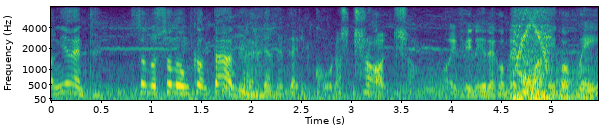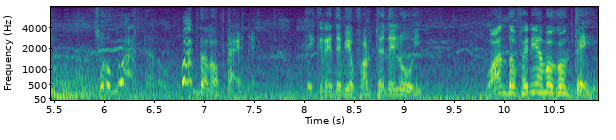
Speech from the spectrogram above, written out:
niente. Sono solo un contabile. Prendere del culo, stronzo. Vuoi finire come il tuo amico qui? Su, guardalo, guardalo bene. Ti credi più forte di lui? Quando finiamo con te,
